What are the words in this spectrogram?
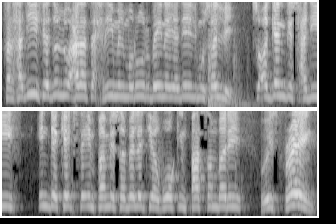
فالحديث يدل على تحريم المرور بين يدي المصلي. So again this hadith indicates the impermissibility of walking past somebody who is praying.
